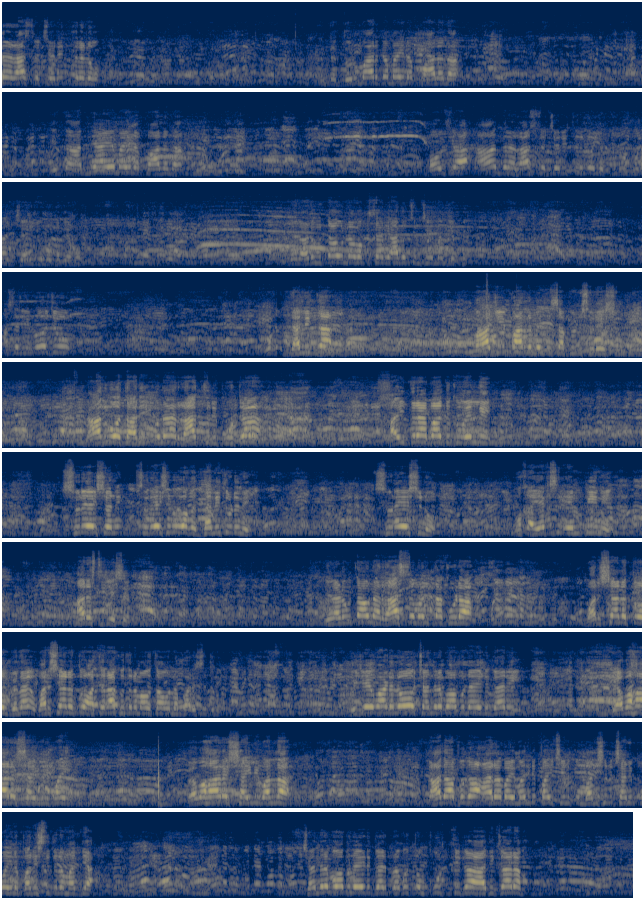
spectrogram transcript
ఆంధ్ర రాష్ట్ర చరిత్రలో ఇంత దుర్మార్గమైన పాలన ఇంత అన్యాయమైన పాలన బహుశా ఆంధ్ర రాష్ట్ర చరిత్రలో ఎప్పుడూ కూడా జరిగి ఉండదేమో. నేను అడుగుతా ఉన్నా ఒకసారి ఆలోచన చేయమని చెప్పి. అసలు ఈరోజు ఒక దళిత మాజీ పార్లమెంటు సభ్యుడు సురేష్ నాలుగో తారీఖున రాత్రి పూట హైదరాబాద్కు వెళ్ళి సురేష్ అని సురేష్ను ఒక దళితుడిని సురేష్ను ఒక ఎక్స్ ఎంపీని అరెస్ట్ చేశారు. నేను అడుగుతా ఉన్న రాష్ట్రం అంతా కూడా వర్షాలతో విల వర్షాలతో అతలాకుతలం అవుతా ఉన్న పరిస్థితులు. విజయవాడలో చంద్రబాబు నాయుడు గారి వ్యవహార శైలిపై వ్యవహార శైలి వల్ల దాదాపుగా అరవై మంది పైచీలకు మనుషులు చనిపోయిన పరిస్థితుల మధ్య చంద్రబాబు నాయుడు గారి ప్రభుత్వం పూర్తిగా అధికారం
